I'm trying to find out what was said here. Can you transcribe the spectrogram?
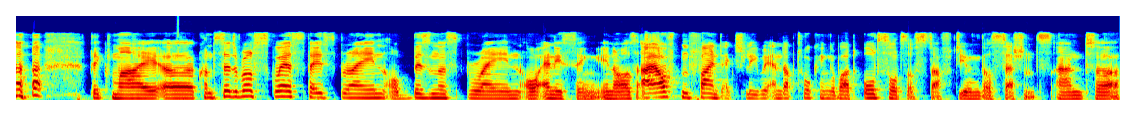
pick my uh, considerable Squarespace brain or business brain or anything. You know, I often find actually we end up talking about all sorts of stuff during those sessions, and uh,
